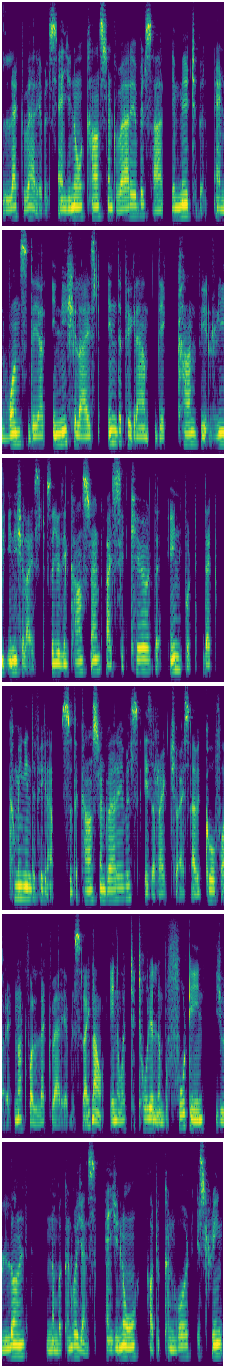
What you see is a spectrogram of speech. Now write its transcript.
let variables. And you know constant variables are immutable. And once they are initialized in the program they can't be reinitialized. So using constant, I secure the input that coming in the program. So the constant variables is the right choice. I will go for it, not for let variables, right? Now, in our tutorial number 14, you learned number conversions and you know how to convert a string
